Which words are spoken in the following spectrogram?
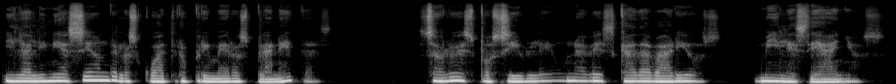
Y la alineación de los cuatro primeros planetas solo es posible una vez cada varios miles de años.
